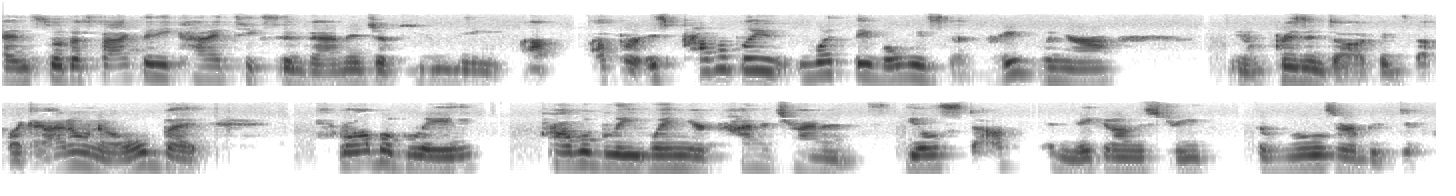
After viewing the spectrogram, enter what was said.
And so the fact that he kind of takes advantage of him being up, upper is probably what they've always done, right? When you're, you know, prison dog and stuff. Like I don't know, but probably, probably when you're kind of trying to steal stuff and make it on the street, the rules are a bit different.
